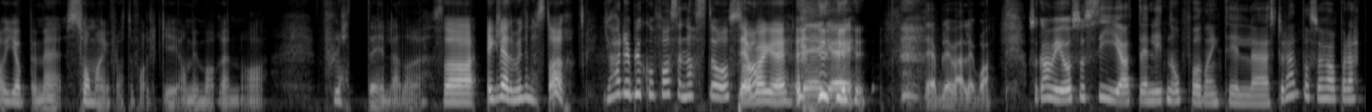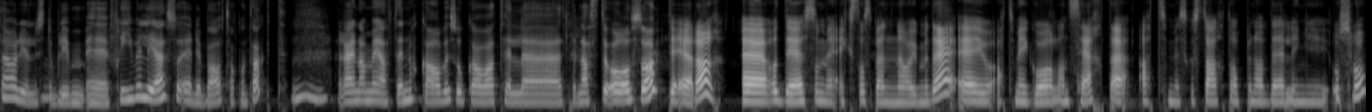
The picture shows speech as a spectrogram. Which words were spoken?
å jobbe med så mange flotte folk i Om i morgen. og flotte innledere. Så jeg gleder meg til neste år. Ja, det blir konferanse neste år også. Det blir gøy. Det er gøy. Det blir veldig bra. Så kan vi også si at en liten oppfordring til eh, studenter som hører på dette, og de har lyst til å bli eh, frivillige, så er det bare å ta kontakt. Mm. Jeg regner med at det er nok arbeidsoppgaver til, eh, til neste år også. Det er der. Eh, og det som er ekstra spennende med det, er jo at vi i går lanserte at vi skal starte opp en avdeling i Oslo.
